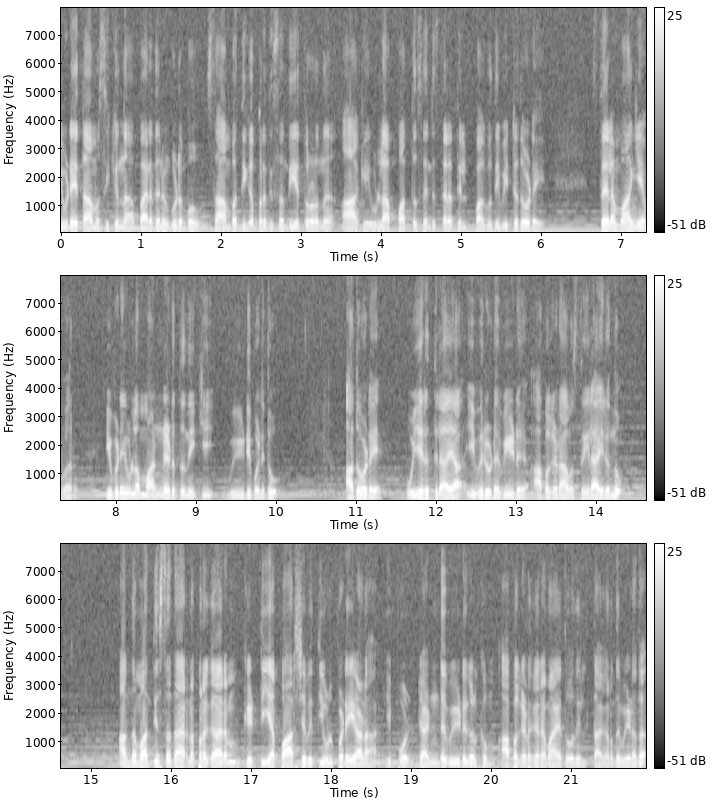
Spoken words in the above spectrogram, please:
ഇവിടെ താമസിക്കുന്ന ഭരതനും കുടുംബവും സാമ്പത്തിക പ്രതിസന്ധിയെ തുടർന്ന് ആകെയുള്ള പത്ത് സെന്റ് സ്ഥലത്തിൽ പകുതി വിറ്റതോടെ സ്ഥലം വാങ്ങിയവർ ഇവിടെയുള്ള മണ്ണെടുത്ത് നീക്കി വീട് പണിതു. അതോടെ ഉയരത്തിലായ ഇവരുടെ വീട് അപകടാവസ്ഥയിലായിരുന്നു. അന്ന് മധ്യസ്ഥ ധാരണ പ്രകാരം കെട്ടിയ പാർശ്വഭിത്തി ഉൾപ്പെടെയാണ് ഇപ്പോൾ രണ്ട് വീടുകൾക്കും അപകടകരമായ തോതിൽ തകർന്നു വീണത്.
